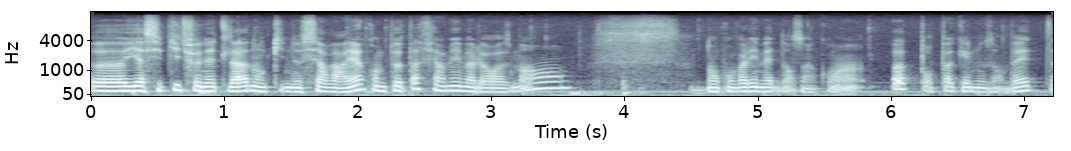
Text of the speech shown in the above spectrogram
Euh, il y a ces petites fenêtres là donc qui ne servent à rien, qu'on ne peut pas fermer malheureusement. Donc on va les mettre dans un coin, hop, pour pas qu'elles nous embêtent.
